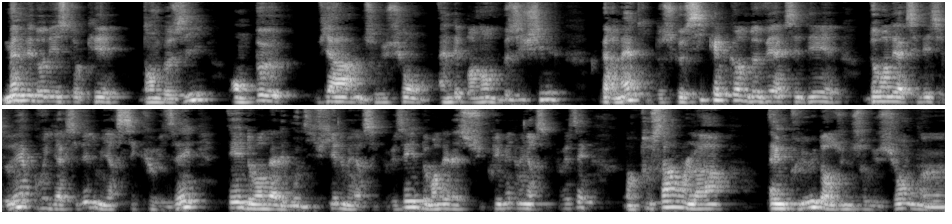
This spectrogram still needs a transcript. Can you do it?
Même les données stockées dans Buzzy, on peut, via une solution indépendante Buzzy Shield, permettre de ce que si quelqu'un devait accéder, demander à accéder à ces données, elle pourrait y accéder de manière sécurisée et demander à les modifier de manière sécurisée et demander à les supprimer de manière sécurisée. Donc tout ça, on l'a inclus dans une solution euh,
